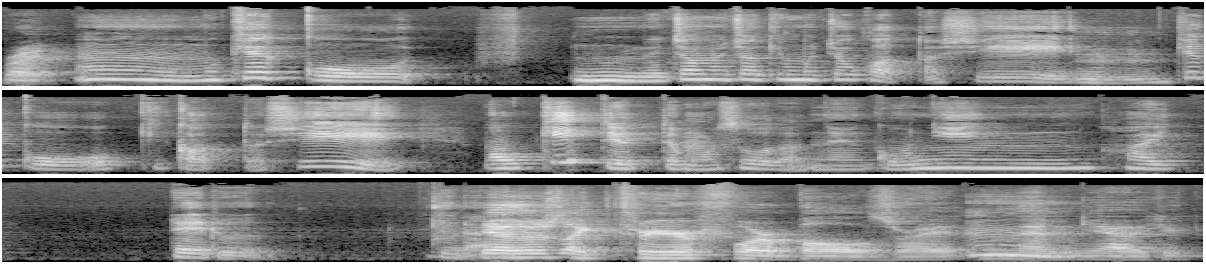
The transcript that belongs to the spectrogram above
Right. うん、もう結構、うん、めちゃめちゃ気持ちよかったし、結構大きかったし、まあ、大きいって言ってもそうだね、5人入れるぐらい。Yeah, there's like three or four bowls, right? And then yeah, you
